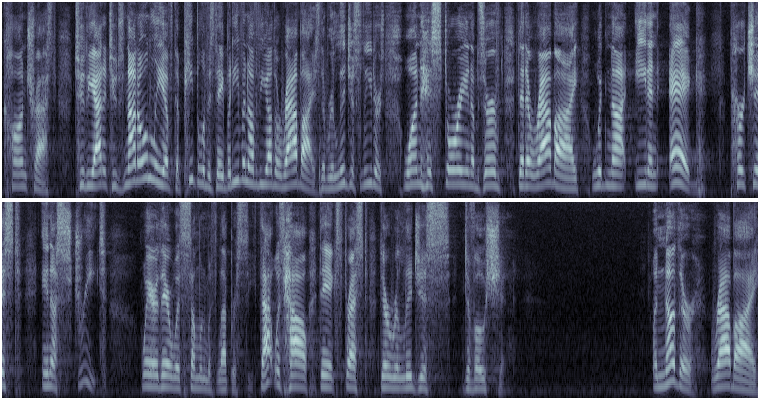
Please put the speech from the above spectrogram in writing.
contrast to the attitudes not only of the people of his day, but even of the other rabbis, the religious leaders. One historian observed that a rabbi would not eat an egg purchased in a street where there was someone with leprosy. That was how they expressed their religious devotion. Another rabbi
